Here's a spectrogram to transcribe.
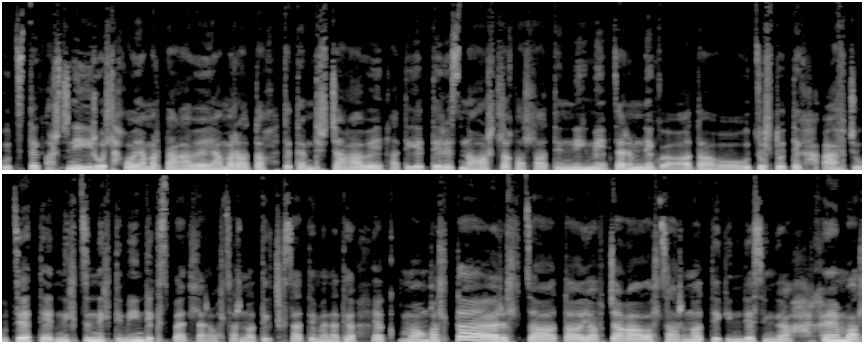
үздэг. Орчны эрүүл ахуй ямар байгаа вэ? Ямар одоо хотод амьдарч байгаа вэ? А тэгээд дээрэс нь орлого болоод энэ нийгмийн зарим нэг одоо үзүүлэлтүүдийг авч үзээд тэгээд нэгдсэн нэг тийм индекс байдлаар улс орнуудыг чагсаад юм байна. Тэгээ яг Монголтой ойролцоо одоо явж байгаа улс орнуудыг эндээс ингээ харах юм бол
